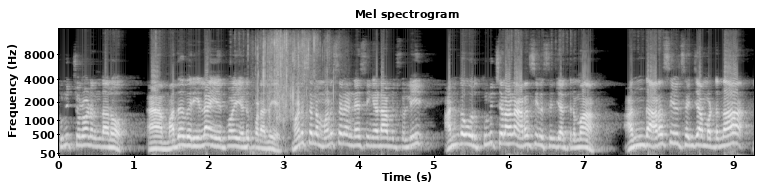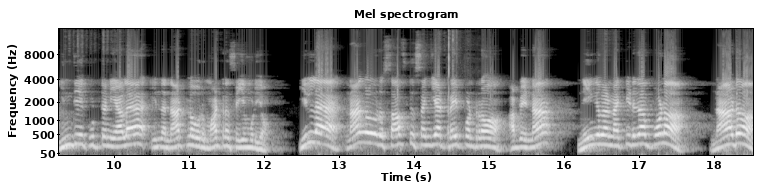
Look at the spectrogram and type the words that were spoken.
துணிச்சலோட இருந்தாரோ ஆஹ், மதவெறியெல்லாம் எப்போ எடுப்படாது. மனுஷனை மனுஷனை நேசிங்கடா அப்படின்னு சொல்லி அந்த ஒரு துணிச்சலான அரசியல் செஞ்சா தெரியுமா? அந்த அரசியல் செஞ்சா மட்டும்தான் இந்திய கூட்டணியால இந்த நாட்டில் ஒரு மாற்றம் செய்ய முடியும். இல்ல நாங்களும் ஒரு சாஃப்ட் சங்கியா ட்ரை பண்றோம் அப்படின்னா நீங்களும் நக்கிட்டு தான் போனோம் நாடும்.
